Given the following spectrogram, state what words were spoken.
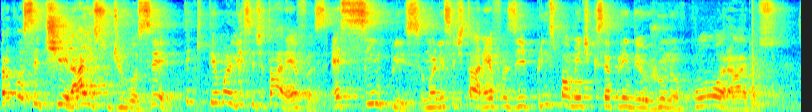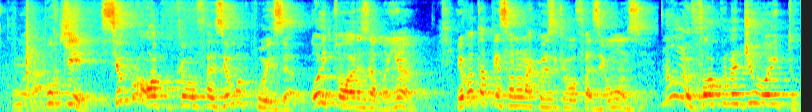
Para você tirar isso de você, tem que ter uma lista de tarefas. É simples, uma lista de tarefas e principalmente que você aprendeu, Júnior, com horários. Com horários. Porque se eu coloco que eu vou fazer uma coisa 8 horas da manhã, eu vou estar pensando na coisa que eu vou fazer 11? Não, eu foco na de 8.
